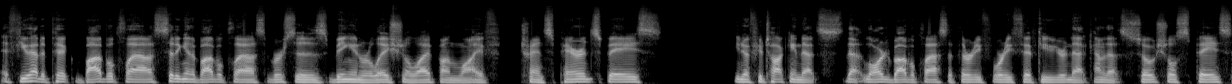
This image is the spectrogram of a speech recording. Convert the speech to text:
If you had to pick Bible class, sitting in a Bible class versus being in relational life on life, transparent space, you know, if you're talking that's that large Bible class of 30, 40, 50, you're in that kind of that social space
